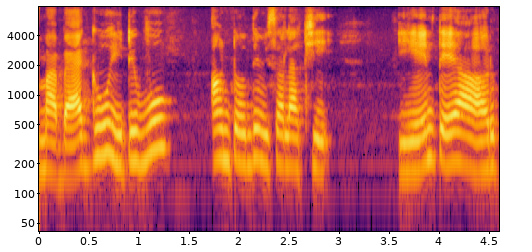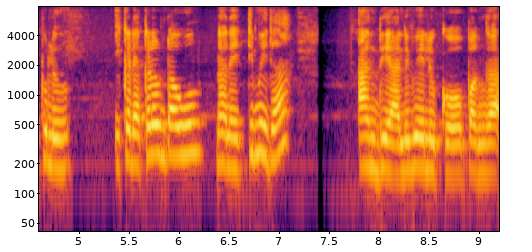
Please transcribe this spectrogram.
మా బ్యాగు ఇటివ్వు అంటోంది విశాలాక్షి. ఏంటే ఆ అరుపులు? ఇక్కడెక్కడ ఉంటావు? నా నెత్తి మీద? అంది అలివేలు కోపంగా.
